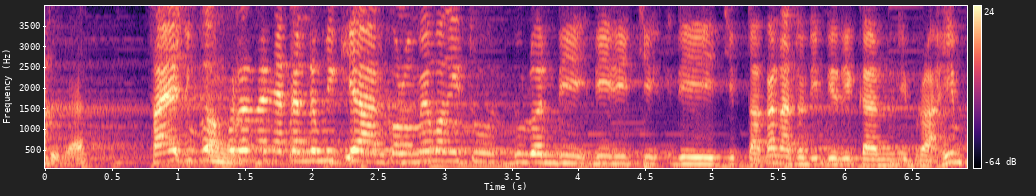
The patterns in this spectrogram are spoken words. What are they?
gitu kan. Saya juga Hmm. pernah nanyakan demikian. Kalau memang itu duluan di, di- di- diciptakan atau didirikan Ibrahim,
